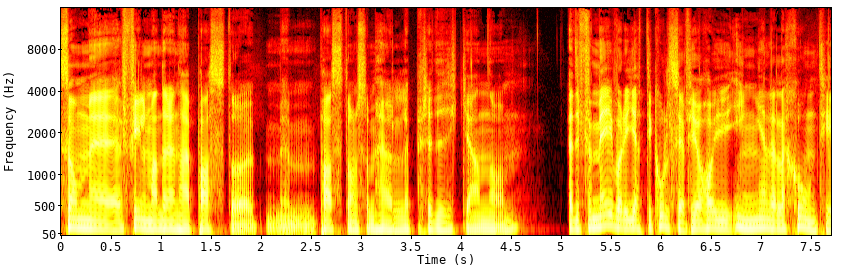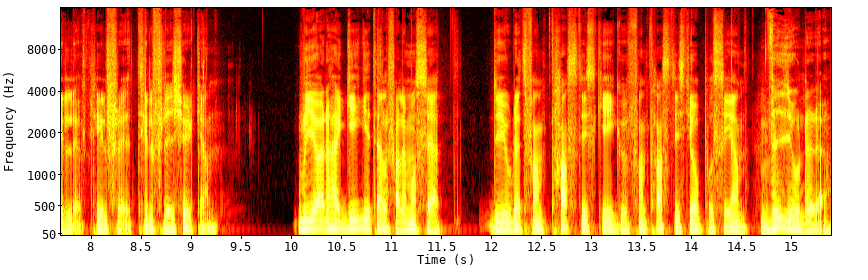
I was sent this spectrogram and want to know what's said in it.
som eh, filmade den här pastor, mm, pastorn som höll predikan. Och, för mig var det jättekul att se, för jag har ju ingen relation till, till, till frikyrkan. Vi gör det här giget i alla fall, jag måste säga att du gjorde ett fantastiskt gig och ett fantastiskt jobb på scen. Vi gjorde det.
